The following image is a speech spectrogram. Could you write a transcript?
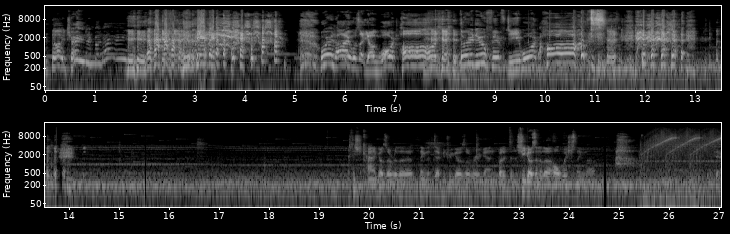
I changed my name. when I was a young warthog, 32, 50 warthogs. I think she kind of goes over the thing that Deku Tree goes over again, but it, she goes into the whole wish thing though. Okay.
